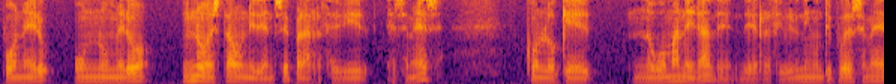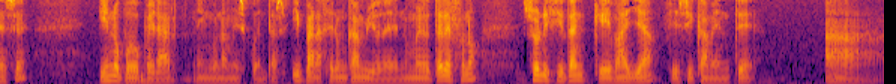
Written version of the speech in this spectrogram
poner un número no estadounidense para recibir SMS. Con lo que no hubo manera de, recibir ningún tipo de SMS y no puedo operar ninguna de mis cuentas. Y para hacer un cambio de número de teléfono solicitan que vaya físicamente a,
